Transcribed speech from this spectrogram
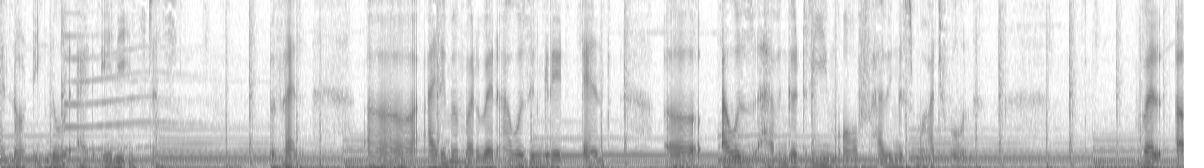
cannot ignore at any instance. Well uh, i remember when i was in grade 10th uh, i was having a dream of having a smartphone. Well uh,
